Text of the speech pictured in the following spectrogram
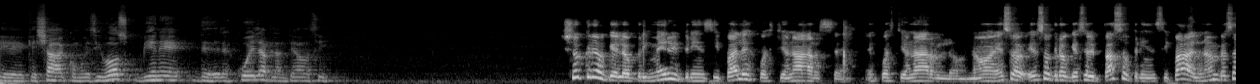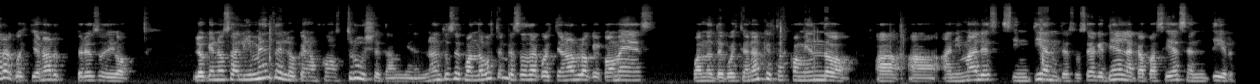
eh, que ya, como decís vos, viene desde la escuela planteado así? Yo creo que lo primero y principal es cuestionarse, es cuestionarlo, ¿no? Eso, eso creo que es el paso principal, ¿no? Empezar a cuestionar, pero eso digo, lo que nos alimenta es lo que nos construye también, ¿no? Entonces, cuando vos te empezás a cuestionar lo que comes, cuando te cuestionás que estás comiendo a, animales sintientes, o sea, que tienen la capacidad de sentir,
